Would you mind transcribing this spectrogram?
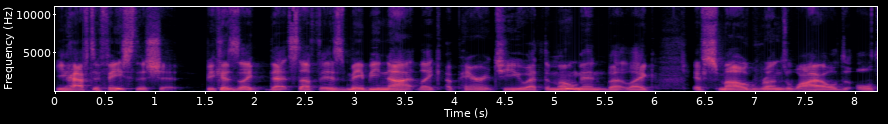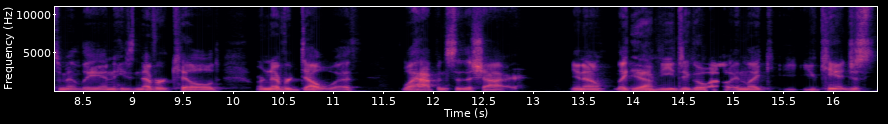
you have to face this shit because like that stuff is maybe not like apparent to you at the moment but like if smaug runs wild ultimately and he's never killed or never dealt with what happens to the shire you know like Yeah. you need to go out and like you can't just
